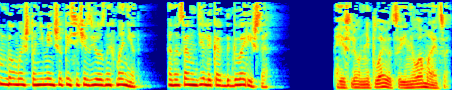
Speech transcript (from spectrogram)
«Думаю, что не меньше тысячи звездных монет. А на самом деле как договоришься?» «Если он не плавится и не ломается,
